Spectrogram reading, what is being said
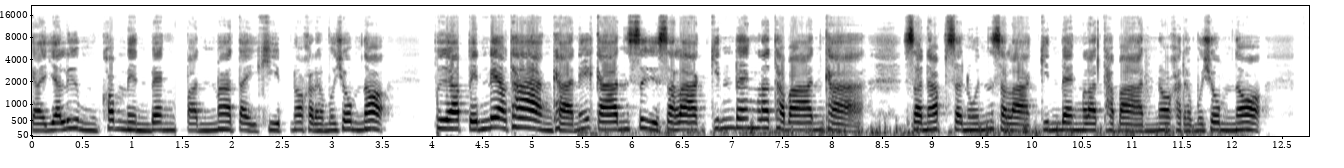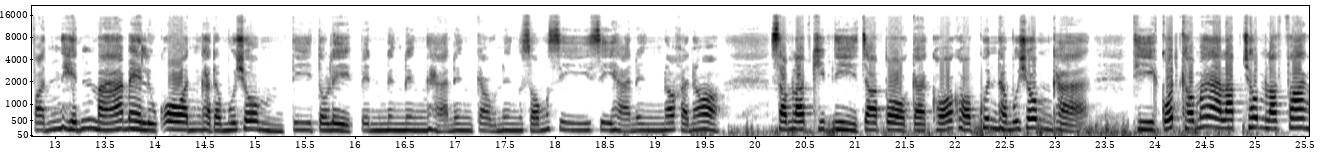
ก็อย่าลืมคอมเมนต์แบ่งปันมาใต้คลิปเนาะค่ะท่านผู้ชมเนาะ เพื่อเป็นแนวทางค่ะในการซื้อสลากกินแบ่งรัฐบาลค่ะ สนับสนุนสลากกินแบ่งรัฐบาลเนาะค่ะท่านผู้ชมเนาะฝันเห็นหมาแม่ลูกอ่อนค่ะท่านผู้ชม ตีตัวเลขเป็นหนึ่งหนึ่งหาหนึ่งเก่าหนึ่งสองสี่สี่หาหนึ่งเนาะค่ะเนาะสำหรับคลิปนี้จาปอกะขอขอบคุณท่านผู้ชมค่ะ ที่กดเข้ามารับชมรับฟัง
